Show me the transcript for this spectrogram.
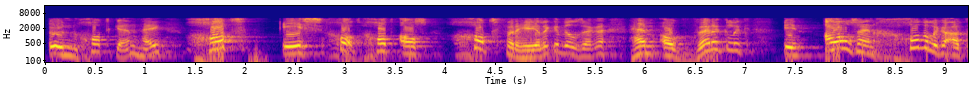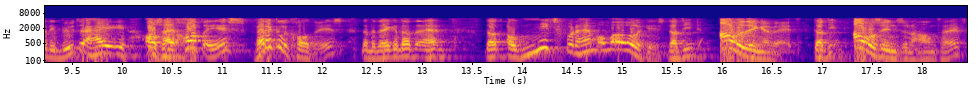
Een God kent. Nee, God is God. God als God verheerlijken wil zeggen hem ook werkelijk in al zijn goddelijke attributen. Hij, als hij God is, werkelijk God is, dan betekent dat hij, dat ook niets voor hem onmogelijk is. Dat hij alle dingen weet. Dat hij alles in zijn hand heeft.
